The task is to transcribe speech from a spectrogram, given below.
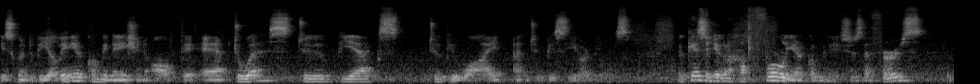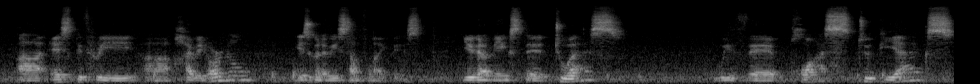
is going to be a linear combination of the 2s, 2px, 2py, and 2pz orbitals. Okay, so you're going to have four linear combinations. The first uh, sp3 uh, hybrid orbital is going to be something like this. You're going to mix the 2s with the plus 2px,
